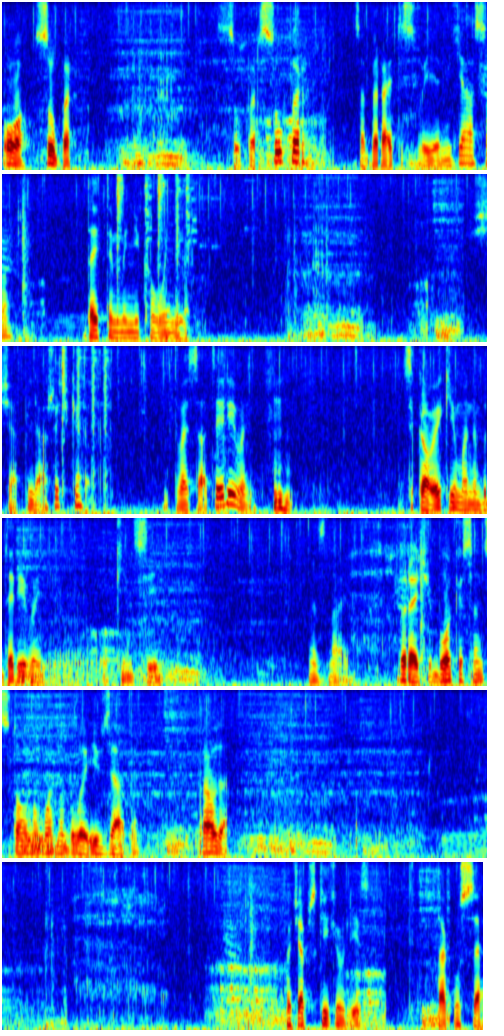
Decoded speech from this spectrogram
О, супер. Супер, супер. Забирайте своє м'ясо. Дайте мені кавунів. Ще пляшечки. 20 рівень. Цікаво, який в мене буде рівень у кінці. Не знаю. До речі, блоки сендстоуну можна було і взяти. Правда? Хоча б скільки вліз. Так, усе.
